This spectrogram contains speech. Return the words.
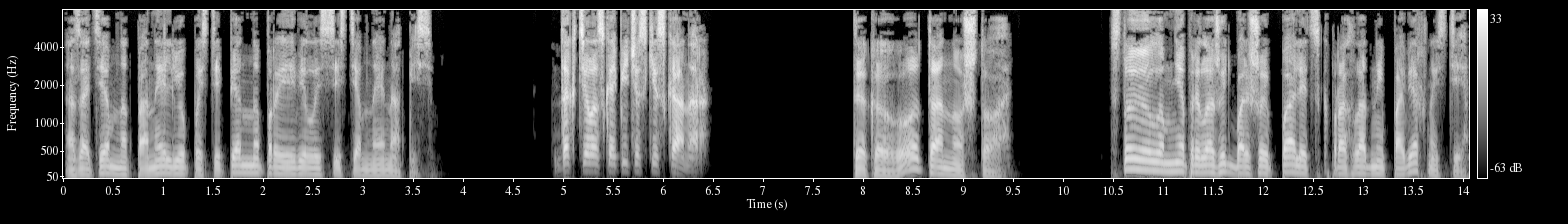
а затем над панелью постепенно проявилась системная надпись. «Дактилоскопический сканер». Так вот оно что. Стоило мне приложить большой палец к прохладной поверхности,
